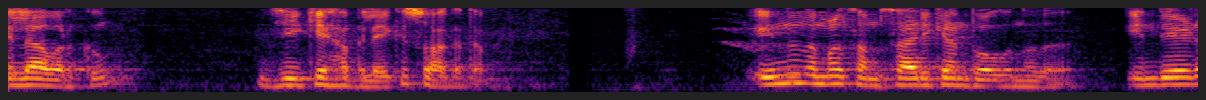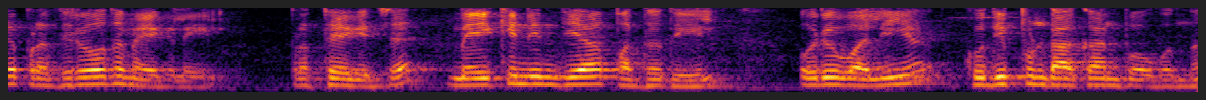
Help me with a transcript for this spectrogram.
എല്ലാവർക്കും ജി കെ ഹബിലേക്ക് സ്വാഗതം. ഇന്ന് നമ്മൾ സംസാരിക്കാൻ പോകുന്നത് ഇന്ത്യയുടെ പ്രതിരോധ മേഖലയിൽ പ്രത്യേകിച്ച് മേക്ക് ഇൻ ഇന്ത്യ പദ്ധതിയിൽ ഒരു വലിയ കുതിപ്പുണ്ടാക്കാൻ പോകുന്ന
